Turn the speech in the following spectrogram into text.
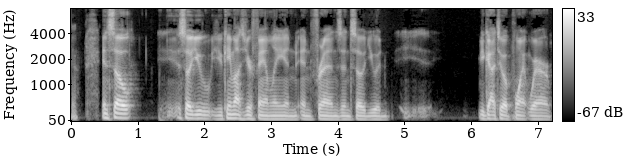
Yeah, and so, so you you came out to your family and, and friends, and so you would you got to a point where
